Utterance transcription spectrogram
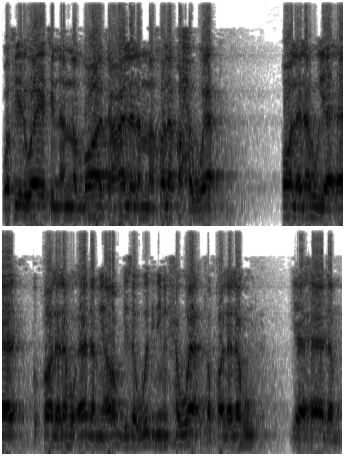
وفي رواية أن الله تعالى لما خلق حواء قال له يا. قال له آدم يا رب زوجني من حواء. فقال له يا آدم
